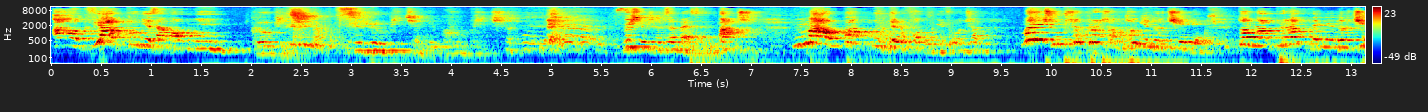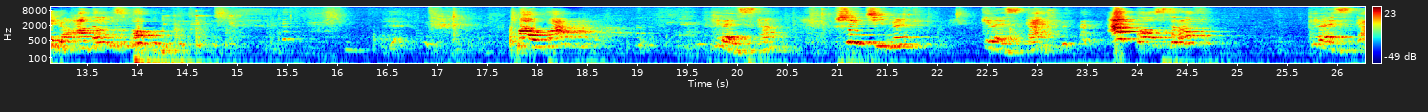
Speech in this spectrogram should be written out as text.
A o kwiatu nie zapomnij. Kupić. Zrobić, a nie kupić. Wyślesz SMS-em, patrz, małpa, telefonu nie włączam. Marysiu, przepraszam, to nie do ciebie. To naprawdę nie do ciebie, a daj spokój. Małpa, kreska, przecinek, kreska, apostrof, kreska.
